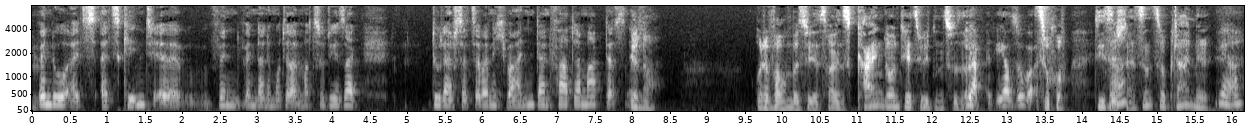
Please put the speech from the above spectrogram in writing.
der- wenn du als, als Kind, äh, wenn, wenn deine Mutter immer zu dir sagt, du darfst jetzt aber nicht weinen, dein Vater mag das nicht. Genau. Oder warum bist du jetzt? Weil es kein Grund, jetzt wütend zu sein. Ja, ja, sowas. So, diese Ja? Schnell, sind so kleine, Ja,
